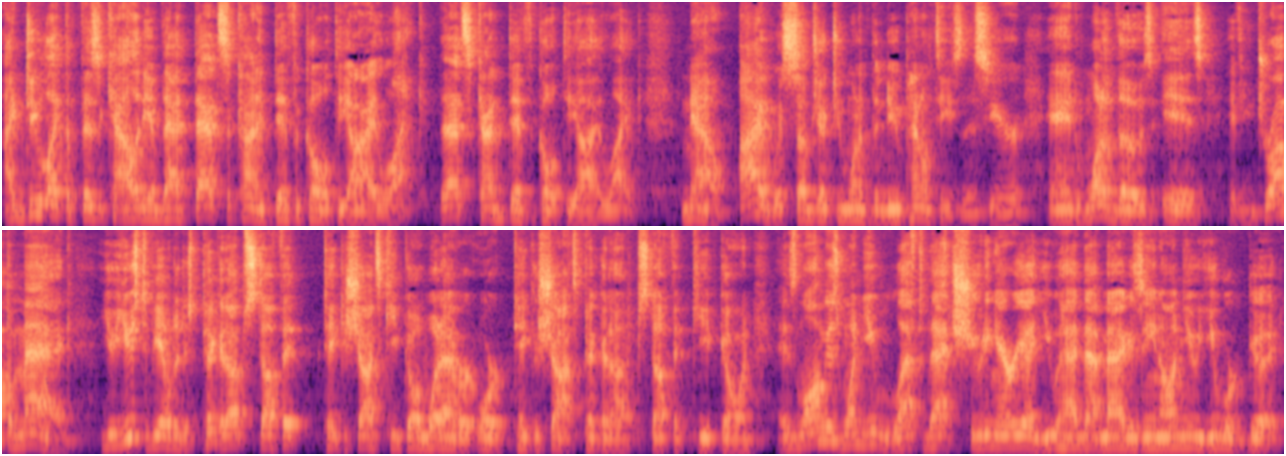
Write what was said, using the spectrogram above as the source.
I do like the physicality of that. That's the kind of difficulty I like. That's the kind of difficulty I like. Now, I was subject to one of the new penalties this year, and one of those is if you drop a mag, you used to be able to just pick it up, stuff it, take your shots, keep going, whatever, or take your shots, pick it up, stuff it, keep going. As long as when you left that shooting area, you had that magazine on you, you were good.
